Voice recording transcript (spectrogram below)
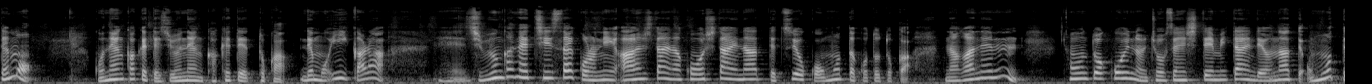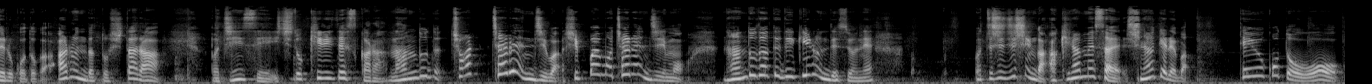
でも、5年かけて10年かけてとかでもいいから、え、自分がね、小さい頃に、ああしたいな、こうしたいなって強く思ったこととか、長年、本当はこういうのに挑戦してみたいんだよなって思ってることがあるんだとしたら、やっぱ人生一度きりですから、何度で、チャレンジは、失敗もチャレンジも何度だってできるんですよね。私自身が諦めさえしなければ。っていうことを、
